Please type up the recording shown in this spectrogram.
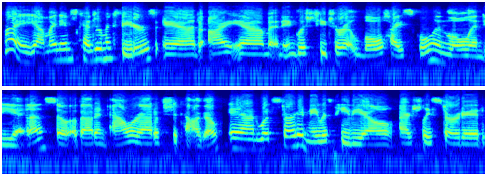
Hi, yeah, my name is Kendra McPheeters, and I am an English teacher at Lowell High School in Lowell, Indiana, so about an hour out of Chicago. And what started me with PBL actually started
